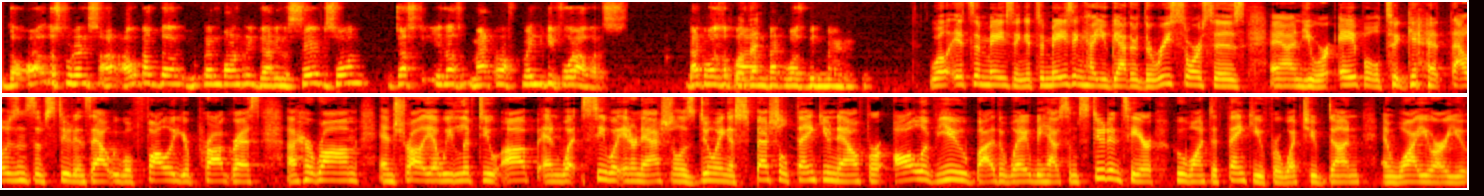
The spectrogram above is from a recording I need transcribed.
the, all the students are out of the Ukraine boundary. They are in a safe zone just in a matter of 24 hours. That was the plan well, that, that was being made Well, it's amazing. It's amazing how you gathered the resources and you were able to get thousands of students out. We will follow your progress. Uh, and Shralia, we lift you up and what Seva International is doing. A special thank you now for all of you. By the way, we have some students here who want to thank you for what you've done and why you are you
